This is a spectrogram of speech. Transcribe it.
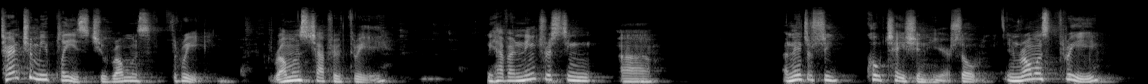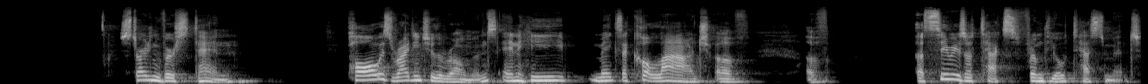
Turn to me, please, to Romans 3. Romans chapter 3. We have an interesting, uh, an interesting quotation here. So in Romans 3, starting verse 10, Paul is writing to the Romans and he makes a collage of, of a series of texts from the Old Testament.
